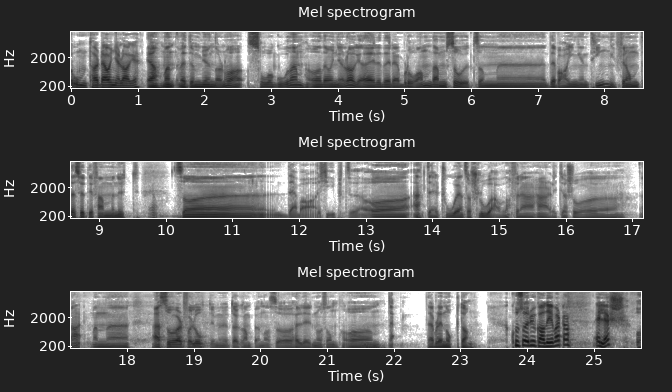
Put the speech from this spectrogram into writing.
omtalte det andre laget. Ja, men vet du, Mjøndalen var så god, dem. Og det andre laget der, de blåene, de så ut som eh, det var ingenting fram til 75 minutter. Så eh, det var kjipt. Og etter 2-1 så slo jeg av, da, for jeg hæler ikke å se ja. Nei. Men uh, jeg så i hvert fall 80 minutter av kampen, og så heller noe sånn. Og ja, det ble nok, da. Hvordan har uka di vært, da? Ellers? Å,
